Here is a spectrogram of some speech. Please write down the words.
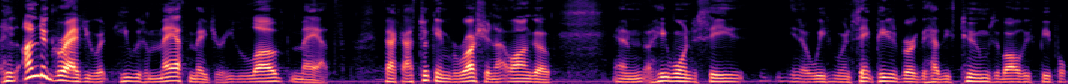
his undergraduate, he was a math major. He loved math. In fact, I took him to Russia not long ago and he wanted to see, you know, we were in St. Petersburg. They have these tombs of all these people,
